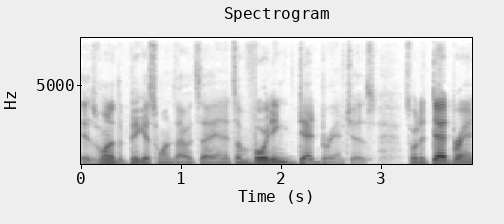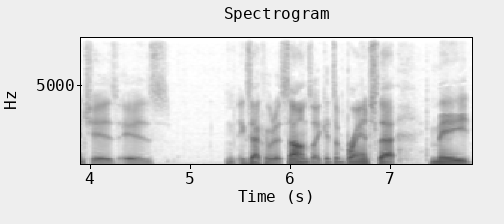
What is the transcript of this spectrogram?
is one of the biggest ones I would say, and it's avoiding dead branches. So what a dead branch is is exactly what it sounds like. It's a branch that may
